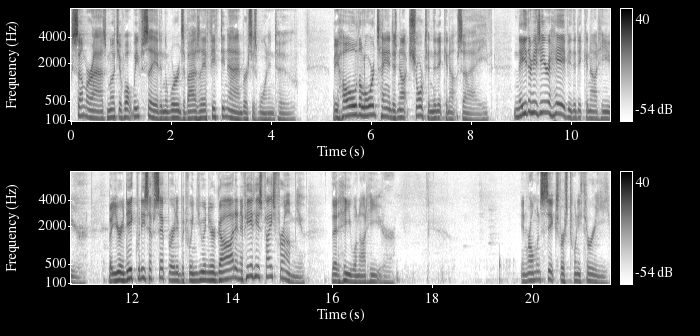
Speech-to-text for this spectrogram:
summarize much of what we've said in the words of Isaiah 59, verses 1 and 2. Behold, the Lord's hand is not shortened that it cannot save, neither his ear heavy that it cannot hear. But your iniquities have separated between you and your God, and have hid his face from you, that he will not hear. In Romans 6, verse 23,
